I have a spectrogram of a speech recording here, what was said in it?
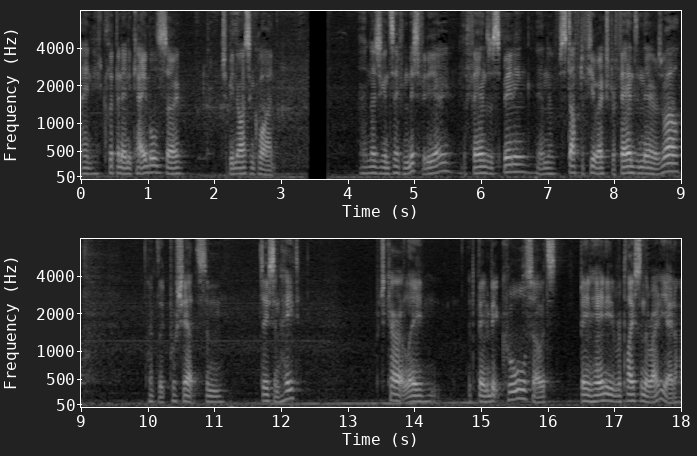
and clipping any cables, so it should be nice and quiet. And as you can see from this video, the fans are spinning and I've stuffed a few extra fans in there as well. Hopefully push out some decent heat, which currently it's been a bit cool, so it's been handy replacing the radiator.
